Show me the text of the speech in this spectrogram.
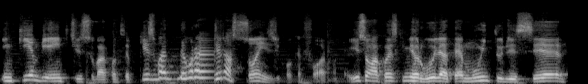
em que ambiente isso vai acontecer, porque isso vai demorar gerações de qualquer forma. Isso é uma coisa que me orgulha até muito de ser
